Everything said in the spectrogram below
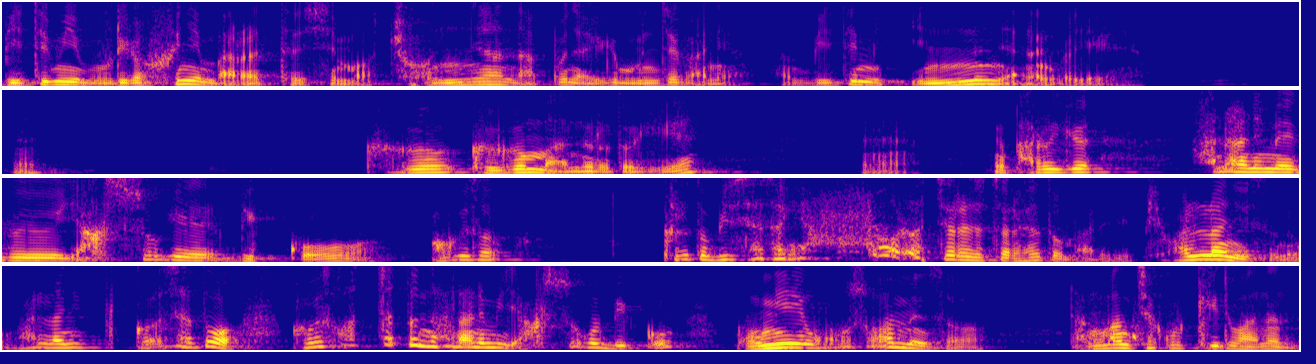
믿음이 우리가 흔히 말하듯이 뭐 좋냐 나쁘냐 이게 문제가 아니야. 믿음이 있느냐는 걸 얘기해요. 어? 그거 그것만으로도 이게 예. 바로 이게 하나님의 그 약속에 믿고 거기서 그래도 미 세상이 아무리 어쩌라 저쩌라 해도 말이지 환란이 있어도 환란이 거세도 거기서 어쨌든 하나님의 약속을 믿고 공의에 호소하면서 낭망치 않고 기도하는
